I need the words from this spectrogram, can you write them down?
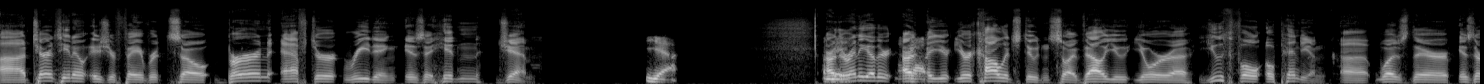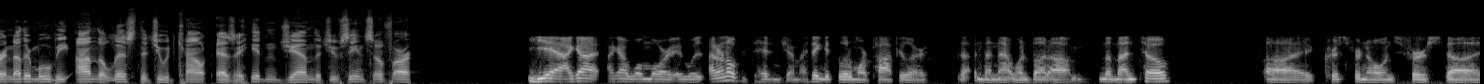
uh, Tarantino is your favorite. So Burn After Reading is a hidden gem. Yeah. Are there any other? Are, got- are you, you're a college student, so I value your uh, youthful opinion. Uh, was there? Is there another movie on the list that you would count as a hidden gem that you've seen so far? Yeah, I got I got one more. It was I don't know if it's a hidden gem. I think it's a little more popular th- than that one, but um, Memento, uh, Christopher Nolan's first uh,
